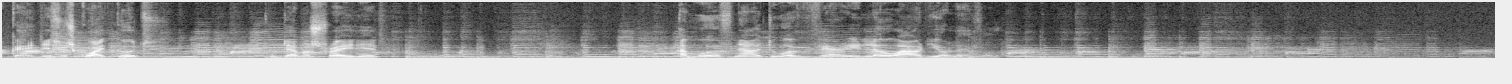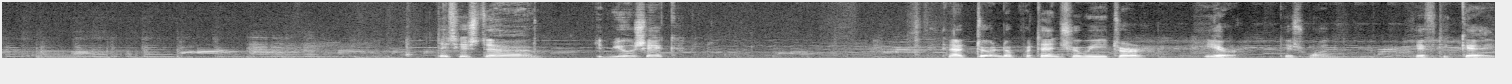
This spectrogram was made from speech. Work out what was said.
Okay, this is quite good to demonstrate it. I move now to a very low audio level. This is the, the music. And I turn the potentiometer here, this one, 50k.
